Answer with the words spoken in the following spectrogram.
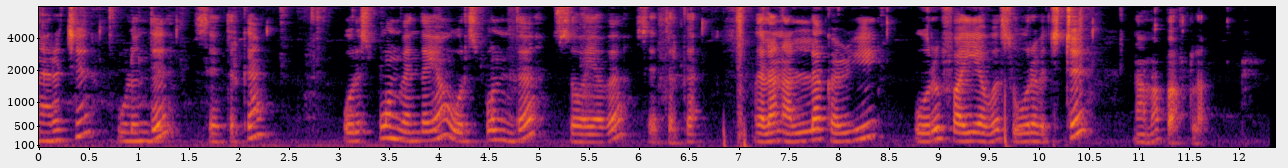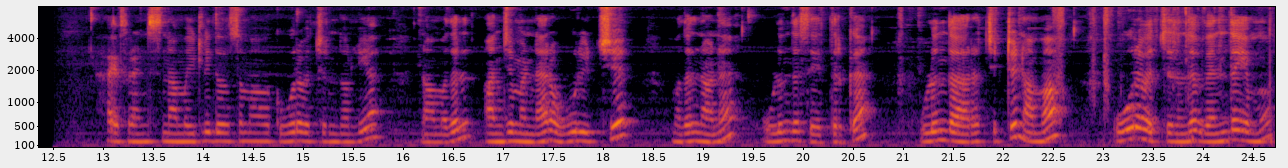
நரைச்சி உளுந்து சேர்த்துருக்கேன். ஒரு ஸ்பூன் வெந்தயம் ஒரு ஸ்பூன் இந்த சோயாவை சேர்த்துருக்கேன். அதெல்லாம் நல்லா கழுவி ஒரு ஃபைவ் ஹவர்ஸ் ஊற வச்சுட்டு நாம் பார்க்கலாம். ஹாய் ஃப்ரெண்ட்ஸ் நம்ம இட்லி தோசை மாவுக்கு ஊற வச்சுருந்தோம் இல்லையா? நான் முதல் அஞ்சு மணி நேரம் ஊறிடுச்சு. முதல் நான் உளுந்தை சேர்த்துருக்கேன். உளுந்தை அரைச்சிட்டு நம்ம ஊற வச்சுருந்த வெந்தயமும்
